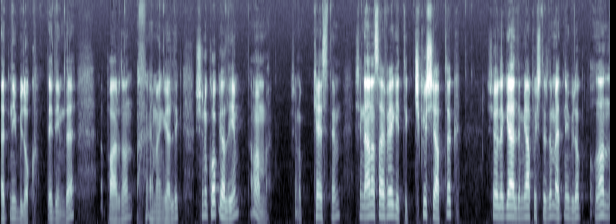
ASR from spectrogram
add new block dediğimde pardon hemen geldik. Şunu kopyalayayım tamam mı? Şunu kestim. Şimdi ana sayfaya gittik. Çıkış yaptık. Şöyle geldim yapıştırdım add new block. Ulan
